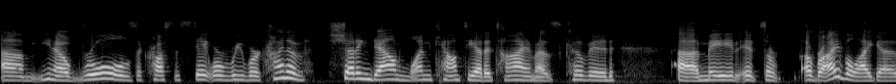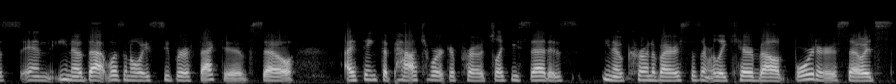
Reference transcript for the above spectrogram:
um, you know, rules across the state where we were kind of shutting down one county at a time as COVID uh, made its arrival, I guess, and you know that wasn't always super effective. So I think the patchwork approach, like you said, is you know coronavirus doesn't really care about borders, so it's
